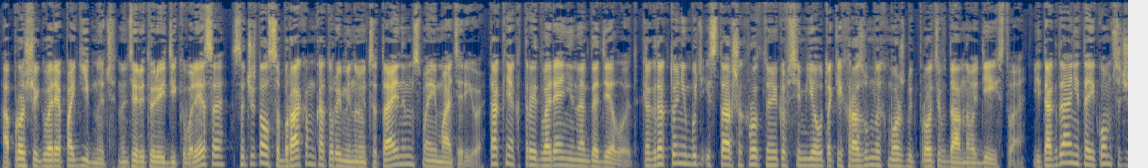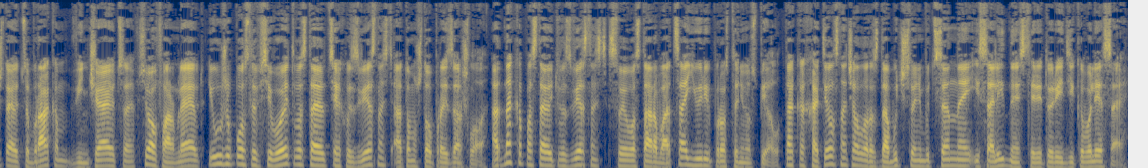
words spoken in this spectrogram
а проще говоря, погибнуть на территории дикого леса, сочетался браком, который именуется тайным, с моей матерью. Так некоторые дворяне иногда делают, когда кто-нибудь из старших родственников в семье у таких разумных может быть против данного действа. И тогда они тайком сочетаются браком, венчаются, все оформляют, и уже после всего этого ставят всех в известность о том, что произошло. Однако поставить в известность своего старого отца Юрий просто не успел, так как хотел сначала раздобыть что-нибудь ценное и солидное с территории дикого леса,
